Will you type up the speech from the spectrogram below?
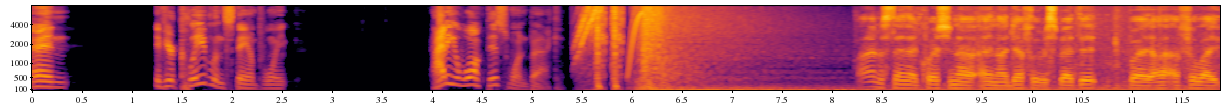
And if you're Cleveland standpoint, how do you walk this one back? I understand that question, and I definitely respect it. But I feel like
